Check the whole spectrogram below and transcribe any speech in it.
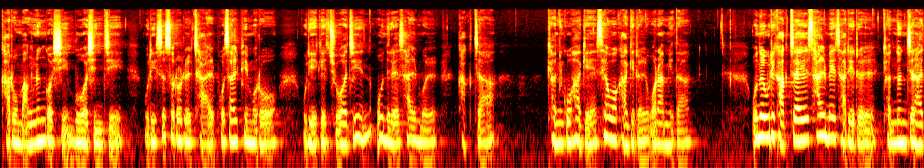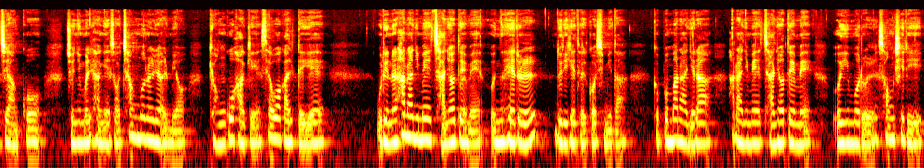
가로막는 것이 무엇인지 우리 스스로를 잘 보살핌으로 우리에게 주어진 오늘의 삶을 각자 견고하게 세워가기를 원합니다. 오늘 우리 각자의 삶의 자리를 곁눈질하지 않고 주님을 향해서 창문을 열며 견고하게 세워갈 때에 우리는 하나님의 자녀됨의 은혜를 누리게 될 것입니다. 그뿐만 아니라 하나님의 자녀됨의 의무를 성실히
